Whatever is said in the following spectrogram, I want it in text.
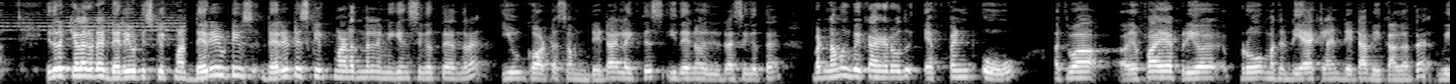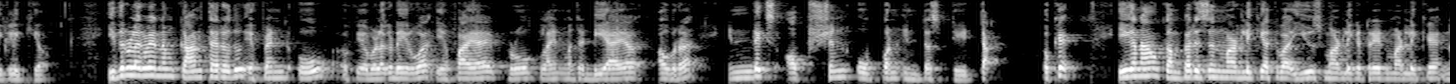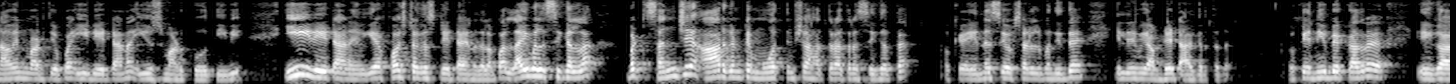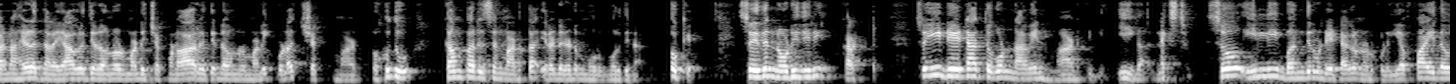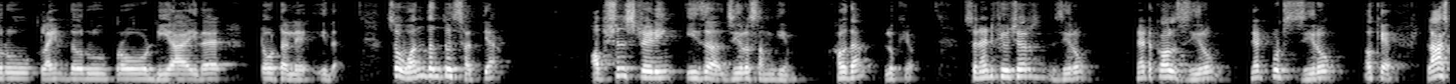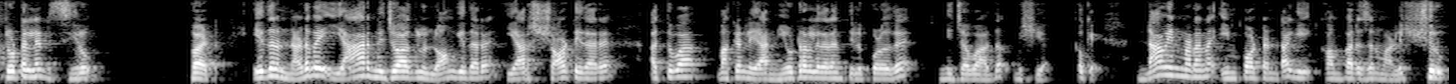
ಇದರ ಕೆಳಗಡೆ ಡೆರಿವಿಟಿವ್ಸ್ ಕ್ಲಿಕ್ ಮಾಡಿ ಡೆರಿವಿಟಿವ್ಸ್ ಡೆರಿವಿಟಿವ್ಸ್ ಕ್ಲಿಕ್ ಮಾಡಿದ್ಮೇಲೆ ನಿಮಗೆ ಏನ್ ಸಿಗುತ್ತೆ ಅಂದರೆ you got some data like this ಇದೇನೋ ಡೇಟಾ ಸಿಗುತ್ತೆ. ಬಟ್ ನಮಗೆ ಬೇಕಾಗಿರೋದು ಎಫ್ ಎಂಡ್ ಒ ಅಥವಾ ಎಫ್ ಐ ಎ ಪ್ರಿಯೋ ಪ್ರೊ ಮತ್ತು ಡಿ ಐ ಕ್ಲೈಂಟ್ ಡೇಟಾ ಬೇಕಾಗತ್ತೆ. ವಿ ಕ್ಲಿಕ್ ಹಿಯರ್ ಇದರೊಳಗಡೆ ನಮ್ಗೆ ಕಾಣ್ತಾ ಇರೋದು ಎಫ್ ಅಂಡ್ ಓ ಒಳಗಡೆ ಇರುವ F I I pro client ಮತ್ತೆ ಡಿ ಐ ಅವರ index option open interest data okay ಈಗ ನಾವು ಕಂಪ್ಯಾರಿಸನ್ ಮಾಡ್ಲಿಕ್ಕೆ ಅಥವಾ ಯೂಸ್ ಮಾಡ್ಲಿಕ್ಕೆ ಟ್ರೇಡ್ ಮಾಡ್ಲಿಕ್ಕೆ ನಾವೇನು ಮಾಡ್ತೀವಪ್ಪ? ಈ ಡೇಟಾನ ಯೂಸ್ ಮಾಡ್ಕೋತೀವಿ. ಈ ಡೇಟಾ ನಿಮಗೆ ಫಸ್ಟ್ ಆಗಸ್ಟ್ ಡೇಟಾ ಏನದಲ್ಲಪ್ಪ? ಲೈವ್ ಅಲ್ಲಿ ಸಿಗಲ್ಲ ಬಟ್ ಸಂಜೆ ಆರು ಗಂಟೆ ಮೂವತ್ತು ನಿಮಿಷ ಹತ್ರ ಹತ್ರ ಸಿಗುತ್ತೆ okay N S C website ಅಲ್ಲಿ ಬಂದಿದ್ದೆ, ಇಲ್ಲಿ ನಿಮಗೆ ಅಪ್ಡೇಟ್ ಆಗಿರ್ತದೆ. ಓಕೆ ನೀವು ಬೇಕಾದ್ರೆ ಈಗ ನಾ ಹೇಳಿದ್ನಲ್ಲ, ಯಾವ ರೀತಿ ಡೌನ್ಲೋಡ್ ಮಾಡಿ ಚೆಕ್ ಮಾಡೋ, ಆ ರೀತಿ ಡೌನ್ಲೋಡ್ ಮಾಡಿ ಕೂಡ ಚೆಕ್ ಮಾಡಬಹುದು. ಕಂಪ್ಯಾರಿಸನ್ ಮಾಡ್ತಾ ಎರಡೆರಡು ಮೂರು ಮೂರು ದಿನ. ಓಕೆ ಸೊ ಇದನ್ನ ನೋಡಿದಿರಿ ಕರೆಕ್ಟ್ ಸೊ ಈ ಡೇಟಾ ತಗೊಂಡು ನಾವೇನ್ ಮಾಡ್ತೀವಿ? ಈಗ ನೆಕ್ಸ್ಟ್ ಸೊ ಇಲ್ಲಿ ಬಂದಿರೋ ಡೇಟಾಗಳು ನೋಡ್ಕೊಳ್ಳಿ. ಎಫ್ ಐ ದವರು ಕ್ಲೈಂಟ್ ದವರು ಪ್ರೋ ಡಿ ಐ ಇದೆ ಟೋಟಲ್ ಇದೆ. ಸೊ ಒಂದಂತೂ ಸತ್ಯ options trading is a zero sum game ಹೌದಾ? Look yo so net future zero net call zero net puts zero okay last total net zero but ಇದರ ನಡುವೆ ಯಾರು ನಿಜವಾಗ್ಲೂ ಲಾಂಗ್ ಇದ್ದಾರೆ ಯಾರು ಶಾರ್ಟ್ ಇದ್ದಾರೆ ಅಥವಾ ಮಕ್ಕಳಲ್ಲಿ ಯಾರು ನ್ಯೂಟ್ರಲ್ ಇದ್ದಾರೆ ಅಂತ ತಿಳ್ಕೊಳ್ಳೋದೇ ನಿಜವಾದ ವಿಷಯ. ಓಕೆ ನಾವೇನ್ ಮಾಡೋಣ ಇಂಪಾರ್ಟೆಂಟ್ ಆಗಿ ಕಂಪ್ಯಾರಿಸನ್ ಮಾಡ್ಲಿಕ್ಕೆ ಶುರು.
